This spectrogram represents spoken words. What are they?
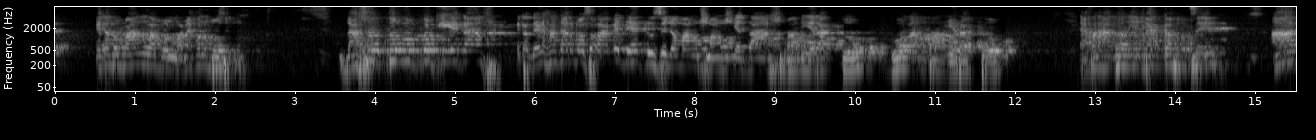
দেয় এটা তো বাংলা বললাম, এখনও দাসত্ব মুক্ত কি এটা? এটা দেড় হাজার বছর আগে যেহেতু ছিল, মানুষ মানুষকে দাস বানিয়ে রাখতো, গোলাম বানিয়ে রাখতো। এখন আধুনিক ব্যাখ্যা হচ্ছে আজ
